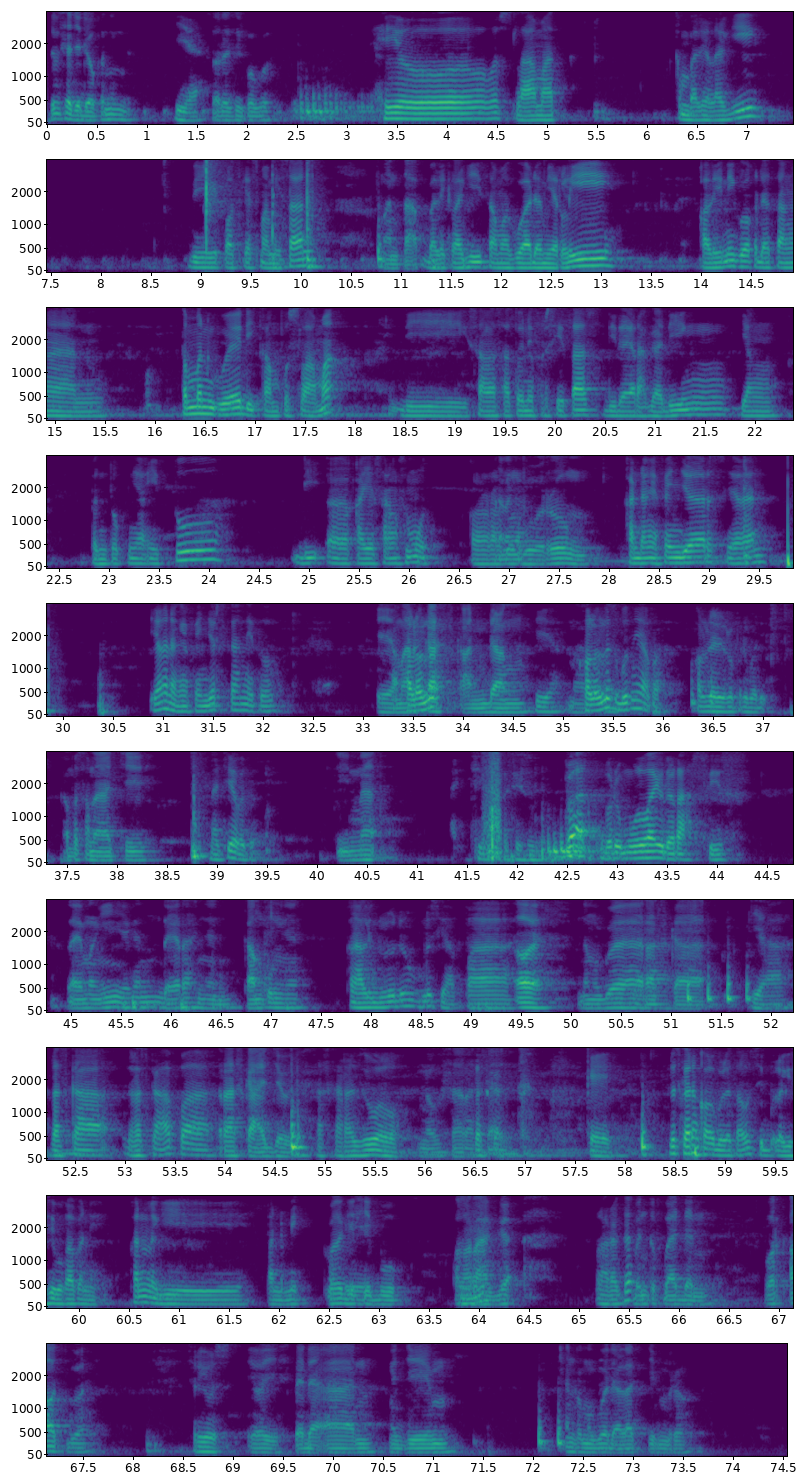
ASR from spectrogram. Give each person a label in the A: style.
A: Itu bisa jadi opening.
B: Iya.
A: Suara Zico gue.
B: Heyo, selamat kembali lagi di podcast Mamisan.
A: Mantap.
B: Balik lagi sama gua ada Mirli. Kali ini gua kedatangan temen gue di kampus lama di salah satu universitas di daerah Gading yang bentuknya itu di eh, kayak sarang semut kalau
A: Sarang burung.
B: kandang Avengers ya kan ya kandang Avengers kan itu
A: Iya,
B: Nah, kalau lu-
A: kandang.
B: iya kalau lu sebutnya apa kalau dari lu pribadi
A: Kampus
B: sama?
A: Naci.
B: Naci apa tuh
A: Cina.
B: Anjing rasis banget baru mulai udah rasis
A: Lah emang iya kan daerahnya, kampungnya.
B: kenalin dulu dong lu siapa
A: Oh, nama gue Raska.
B: ya Raska Raska apa
A: Raska aja udah.
B: Raska Razul
A: Nggak usah
B: Raska.
A: Raska.
B: oke lu sekarang kalau boleh tahu sibuk lagi sibuk apa nih kan lagi pandemik
A: Gue lagi
B: Oke.
A: sibuk olahraga,
B: olahraga
A: bentuk badan, workout gue.
B: serius
A: Yoi, sepedaan, nge-gym. Kan rumah gue ada alat gym bro.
